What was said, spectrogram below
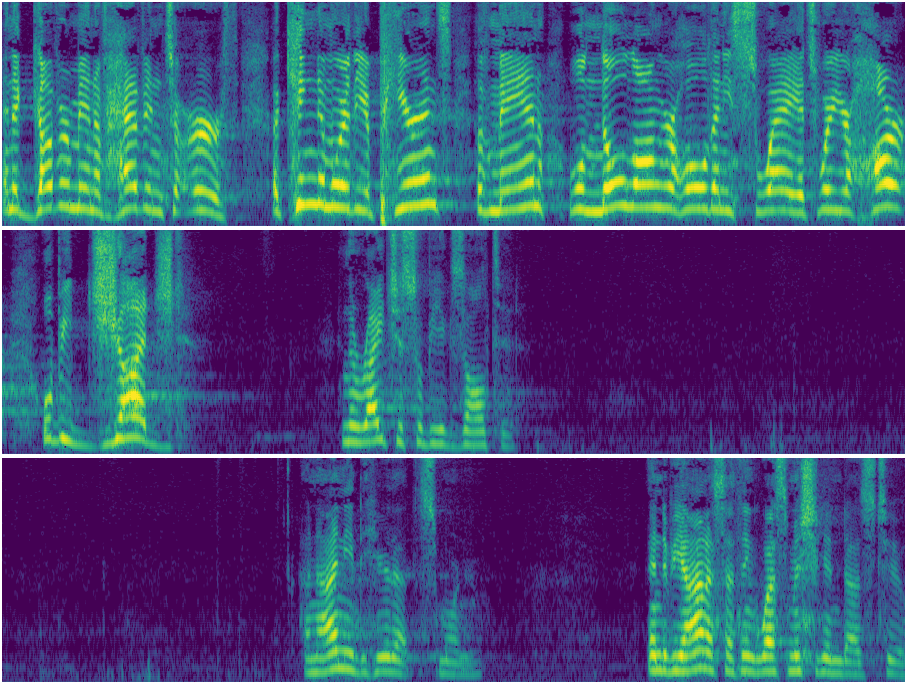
and a government of heaven to earth. A kingdom where the appearance of man will no longer hold any sway. It's where your heart will be judged and the righteous will be exalted. And I need to hear that this morning. And to be honest, I think West Michigan does too.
